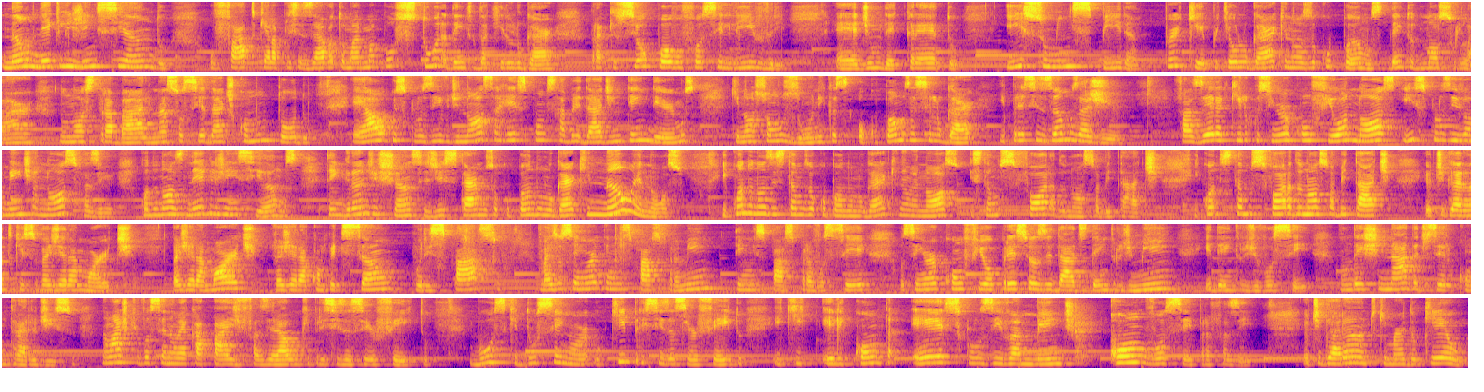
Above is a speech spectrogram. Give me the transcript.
não negligenciando o fato que ela precisava tomar uma postura dentro daquele lugar para que o seu povo fosse livre é, de um decreto, isso me inspira. Por quê? Porque é o lugar que nós ocupamos dentro do nosso lar, no nosso trabalho, na sociedade como um todo. É algo exclusivo de nossa responsabilidade entendermos que nós somos únicas, ocupamos esse lugar e precisamos agir fazer aquilo que o Senhor confiou a nós, exclusivamente a nós fazer. Quando nós negligenciamos, tem grandes chances de estarmos ocupando um lugar que não é nosso. E quando nós estamos ocupando um lugar que não é nosso, estamos fora do nosso habitat. E quando estamos fora do nosso habitat, eu te garanto que isso vai gerar morte. Vai gerar morte, vai gerar competição por espaço, mas o Senhor tem um espaço para mim, tem um espaço para você. O Senhor confiou preciosidades dentro de mim e dentro de você. Não deixe nada dizer o contrário disso. Não acho que você não é capaz de fazer algo que precisa ser feito. Busque do Senhor o que precisa ser feito e que Ele conta exclusivamente com você para fazer. Eu te garanto que Mardoqueu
